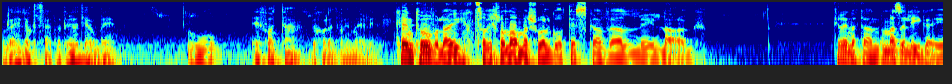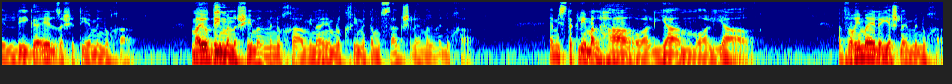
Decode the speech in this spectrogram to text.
אולי לא קצת, מטריד אותי הרבה, הוא איפה אתה בכל הדברים האלה? כן, טוב, אולי צריך לומר משהו על גרוטסקה ועל לעג. תראה, נתן, מה זה להיגאל? להיגאל זה שתהיה מנוחה. מה יודעים אנשים על מנוחה? מניין הם לוקחים את המושג שלהם על מנוחה? הם מסתכלים על הר או על ים או על יער. הדברים האלה יש להם מנוחה.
